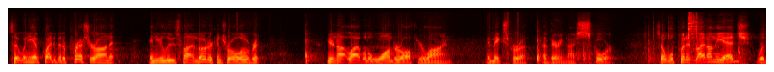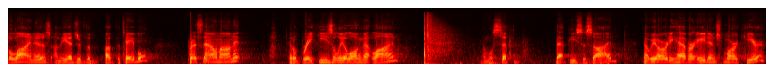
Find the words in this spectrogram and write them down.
so when you have quite a bit of pressure on it and you lose fine motor control over it, you're not liable to wander off your line it makes for a, a very nice score. So we'll put it right on the edge where the line is, on the edge of the, of the table. Press down on it. It'll break easily along that line. And we'll set that piece aside. Now we already have our 8 inch mark here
